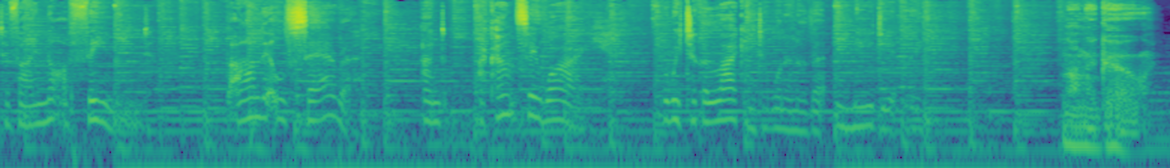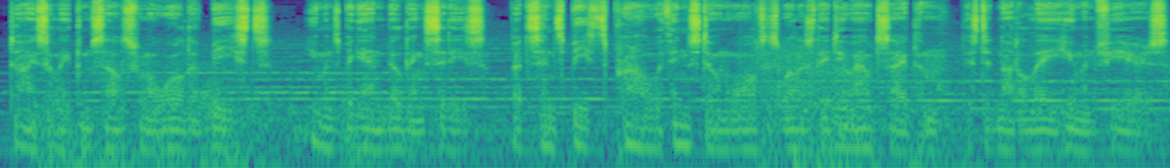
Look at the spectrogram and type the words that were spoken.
to find not a fiend, but our little Sarah. And I can't say why, but we took a liking to one another immediately. Long ago, to isolate themselves from a world of beasts, humans began building cities. But since beasts prowl within stone walls as well as they do outside them, this did not allay human fears.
